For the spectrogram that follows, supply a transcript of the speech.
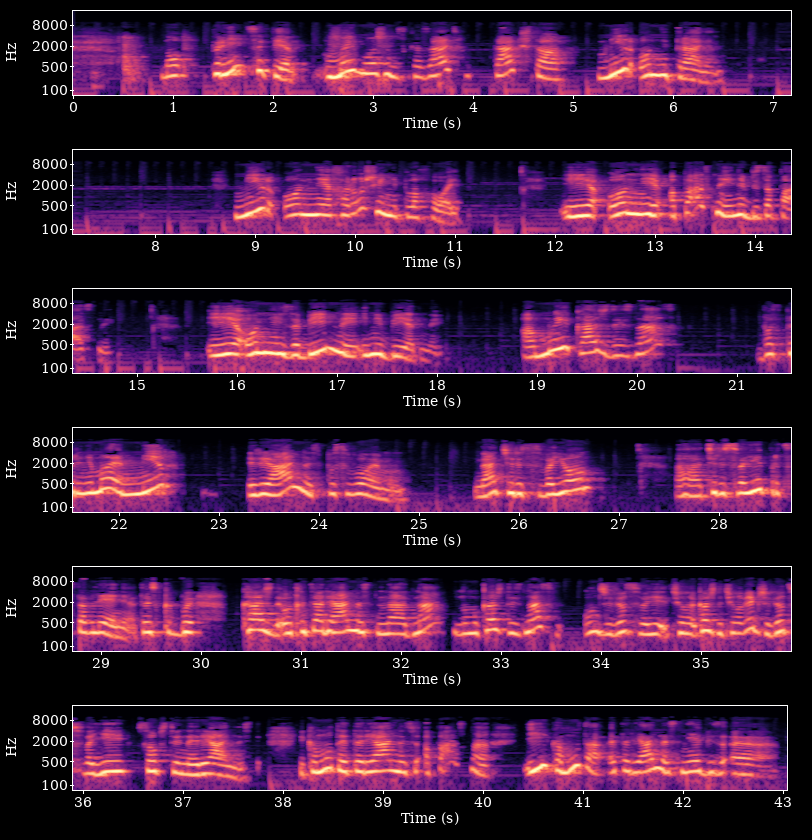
Но в принципе мы можем сказать так, что мир, он нейтрален. Мир, он не хороший не плохой. И он не опасный и не безопасный. И он не изобильный и не бедный. А мы, каждый из нас, воспринимаем мир реальность по-своему, да, через свое, а, через свои представления. То есть как бы каждый, вот хотя реальность на одна, но мы, каждый из нас, он живет своей, каждый человек живет в своей собственной реальности. И кому-то эта реальность опасна, и кому-то эта реальность не без, э,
